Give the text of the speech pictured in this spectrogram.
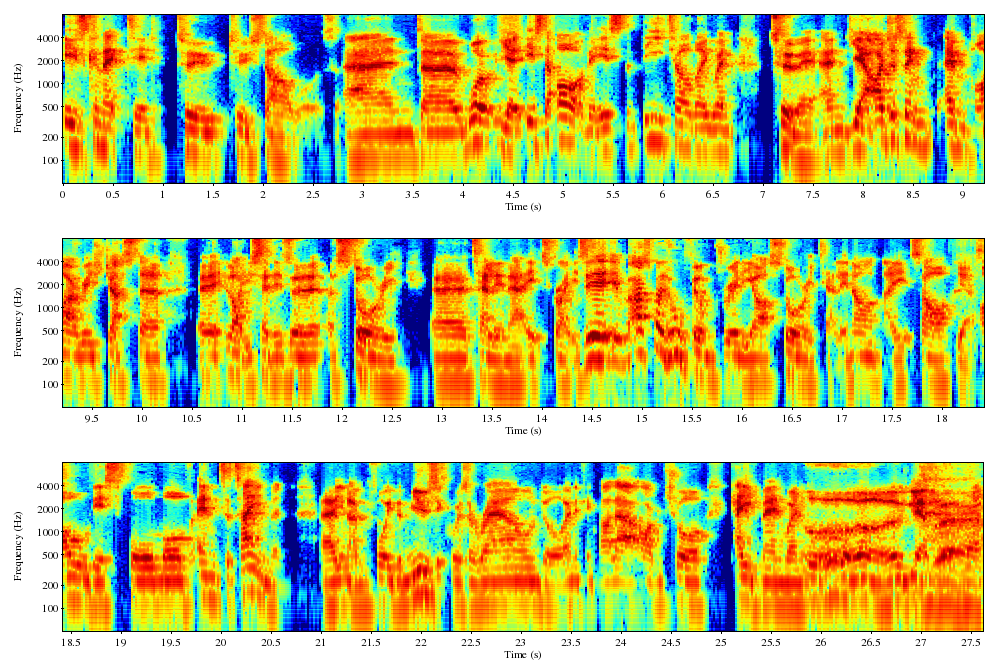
is connected to to Star Wars, and uh, what yeah, it's the art of it, it's the detail they went to it, and yeah, I just think Empire is just a, a like you said, is a, a story uh, telling at its greatest. It, it, I suppose all films really are storytelling, aren't they? It's our Yes. oldest form of entertainment. Uh, you know, before even music was around or anything like that, I'm sure cavemen went, oh, yeah,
